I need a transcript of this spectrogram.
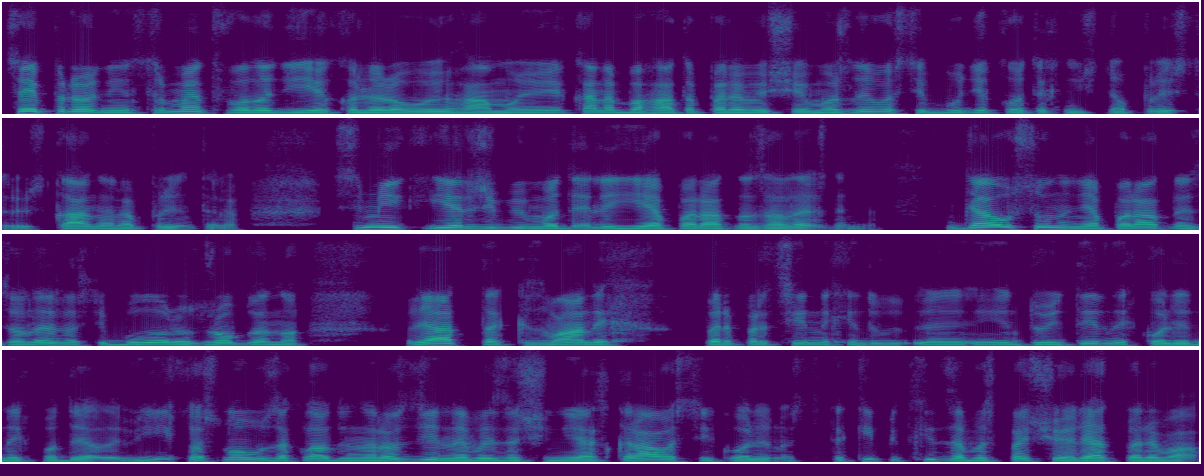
Цей природний інструмент володіє кольоровою гамою, яка набагато перевищує можливості будь-якого технічного пристрою, сканера, принтера. SMIC і RGB моделі є апаратно залежними. Для усунення апаратної залежності було розроблено ряд так званих перпраційних е, інтуїтивних колірних моделей. В їх основу закладено роздільне визначення яскравості і колірності. Такий підхід забезпечує ряд переваг.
